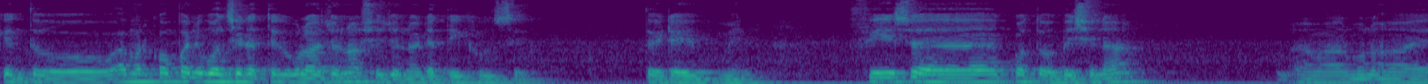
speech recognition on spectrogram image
কিন্তু আমার কোম্পানি বলছে এটার থেকে খোলার জন্য সেই জন্য এটা থেকে খুলছে। তো এটাই মেন ফিস কত? বেশি না। আমার মনে হয়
